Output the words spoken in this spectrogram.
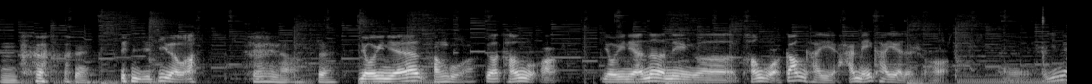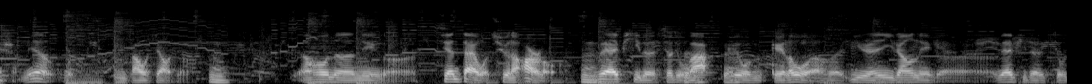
嗯，对，你记得吗？星光现场对有一年糖果，对吧？糖果有一年呢，那个糖果刚开业，还没开业的时候，呃，是因为什么呀？我你把我叫去了，嗯然后呢，那个先带我去了二楼、嗯 VIP 的小酒吧，给我们给了我和一人一张那个 VIP 的酒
